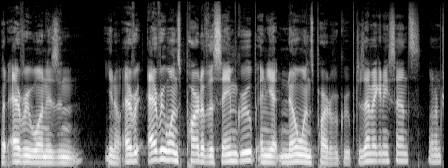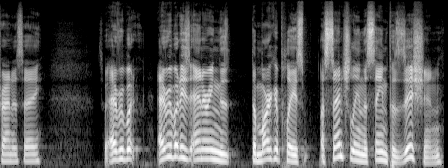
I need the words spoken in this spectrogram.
But everyone is in, you know, every everyone's part of the same group and yet no one's part of a group. Does that make any sense what I'm trying to say? So everybody everybody's entering the, the marketplace essentially in the same position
